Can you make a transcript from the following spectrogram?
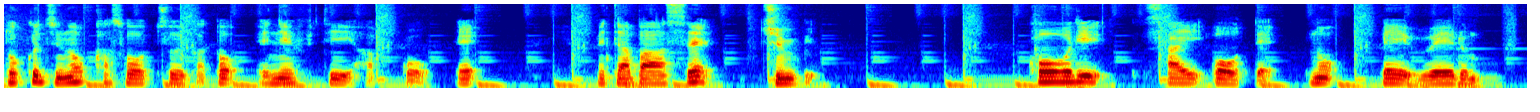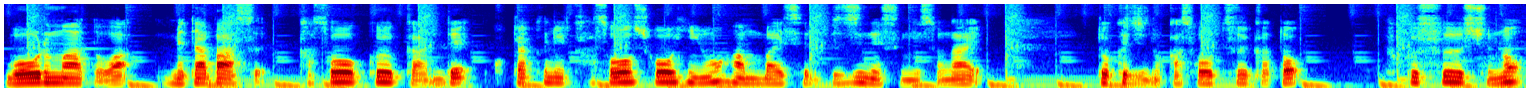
独自の仮想通貨と NFT 発行へ、メタバースへ準備。小売最大手の米ウェールウォールマートはメタバース仮想空間で顧客に仮想商品を販売するビジネスに備え、独自の仮想通貨と複数種の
